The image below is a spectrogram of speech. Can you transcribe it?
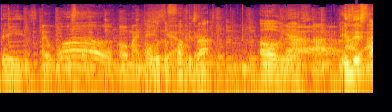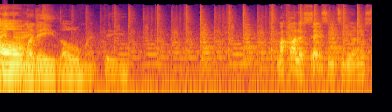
days. Hey, what's Whoa. that? Oh my oh, days. Oh, what the yeah, fuck I'm is dead. that? Oh, yes. Nah. Is this? I- I oh, died. my days. Oh, my days. My car looks sexy, to be honest.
